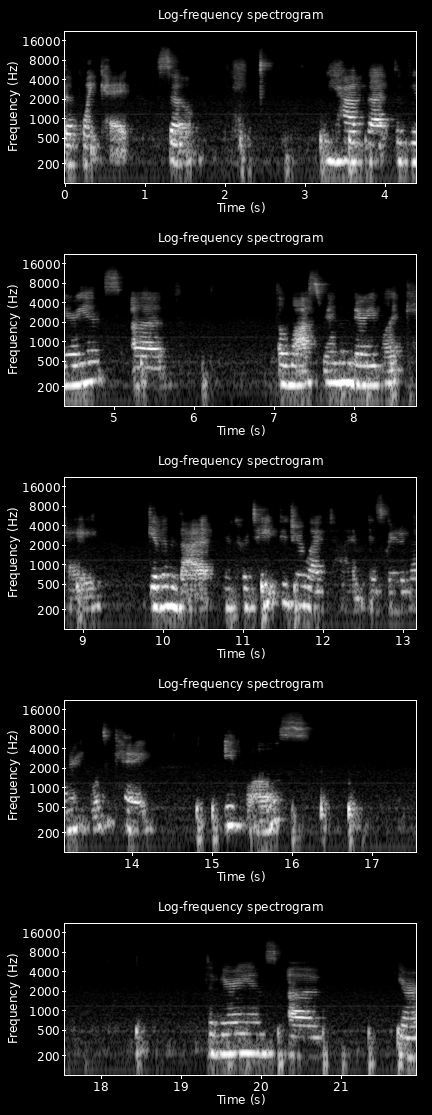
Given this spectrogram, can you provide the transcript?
the point k. So we have that the variance of the loss random variable at k, given that your curtate future lifetime is greater than or equal to k, equals the variance of your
